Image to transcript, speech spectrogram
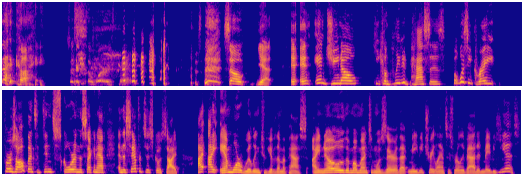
that guy, just the worst. Man. so yeah, A- and and Geno he completed passes, but was he great for his offense? It didn't score in the second half. And the San Francisco side, I, I am more willing to give them a pass. I know the momentum was there that maybe Trey Lance is really bad, and maybe he is.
